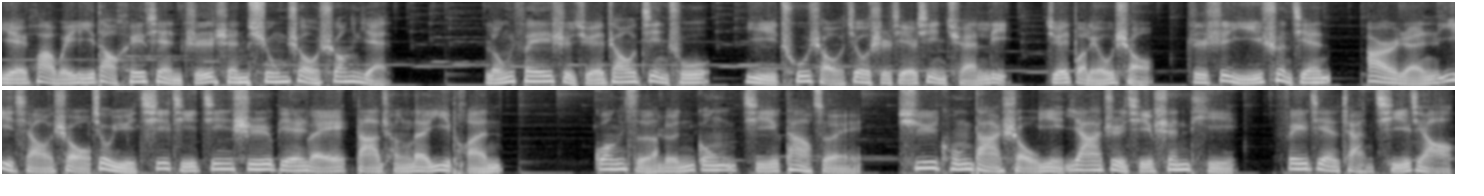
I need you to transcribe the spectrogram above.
也化为一道黑线，直伸凶兽双眼。龙飞是绝招尽出，一出手就是竭尽全力，绝不留手。只是一瞬间，二人一小兽就与七级金狮边围打成了一团。光子轮弓其大嘴，虚空大手印压制其身体，飞剑斩其脚。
